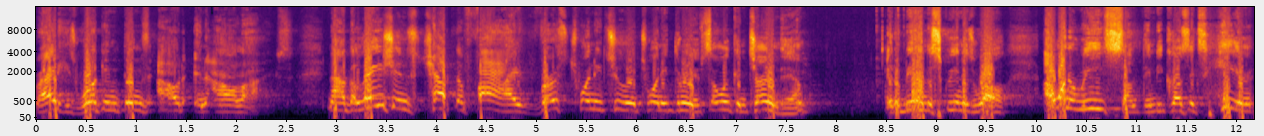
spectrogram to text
right? He's working things out in our lives. Now, Galatians chapter 5, verse 22 or 23, if someone can turn there, it'll be on the screen as well. I want to read something because it's here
